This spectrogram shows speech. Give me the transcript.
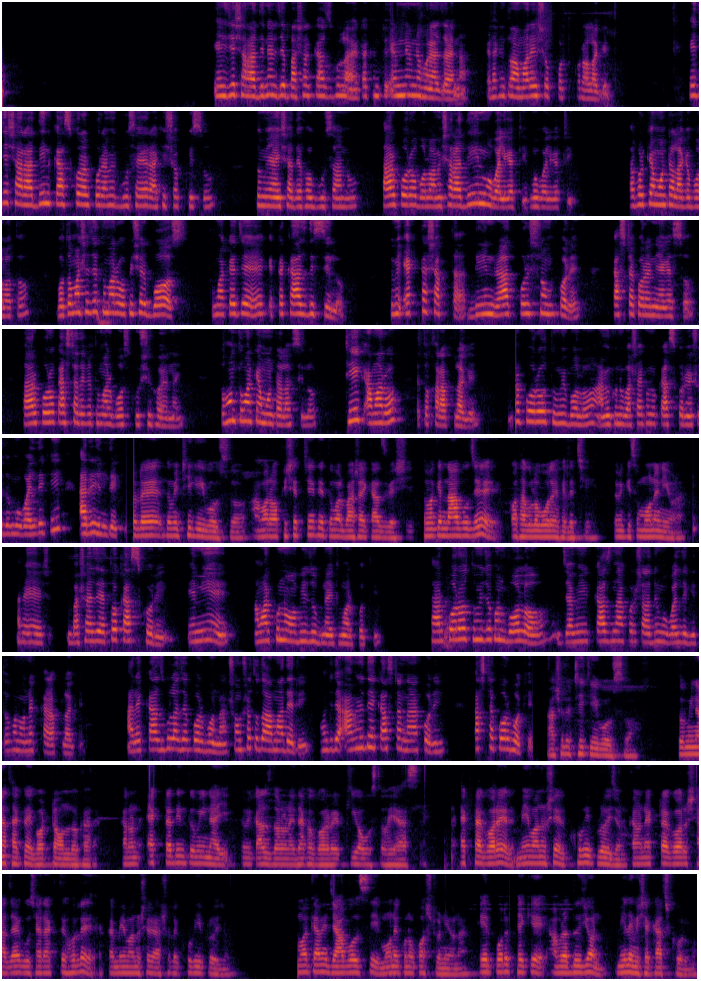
এই যে সারাদিনের যে বাসার কাজগুলা, এটা কিন্তু এমনি এমনি হয়ে যায় না। এটা কিন্তু আমারই সব করা লাগে। এই যে সারাদিন কাজ করার পরে আমি গুছাইয়ে রাখি সব কিছু তুমি আইসা দেখো গুছানো। তারপরেও বলো, আমি সারাদিন মোবাইল ঘাঁটি মোবাইল ঘাঁটি। তারপর কেমনটা লাগে বলো তো? গত মাসে যে তোমার অফিসের বস তোমাকে যে একটা কাজ দিচ্ছিল তুমি একটা সপ্তাহ দিন রাত পরিশ্রম করে কাজটা করে নিয়ে গেছো। তারপরও কাজটা দেখে তোমার বস খুশি হয় নাই। তখন তোমার কেমনটা লাগছিল? ঠিক আমারও এত খারাপ লাগে। তারপরও তুমি বলো আমি কোনো বাসায় কোনো কাজ করি না শুধু মোবাইল দেখি আর রিল দেখি। আসলে তুমি ঠিকই বলছো আমার অফিসের চেয়ে তোমার বাসায় কাজ বেশি। তোমাকে না বুঝে কথাগুলো বলে ফেলেছি তুমি কিছু মনে নিও না। আরে বাসায় যে এত কাজ করি এ নিয়ে আমার কোনো অভিযোগ নাই তোমার প্রতি। তারপরও তুমি যখন বলো যে আমি কাজ না করে সারাদিন মোবাইল দেখি তখন অনেক খারাপ লাগে। আর এই কাজগুলা যে করব না সংসার তো তো আমাদেরই। যদি আমি যদি এই কাজটা না করি কাজটা করব কি? আসলে ঠিকই বলছো। তুমি না থাকলে ঘরটা অন্ধকার। কারণ একটা দিন তুমি নাই, তুমি কাজ ধরো নাই, দেখো ঘরের কি অবস্থা হয়ে আছে। একটা ঘরের মেয়ে মানুষের খুবই প্রয়োজন, কারণ একটা ঘর সাজায় গুছায় রাখতে হলে একটা মেয়ে মানুষের আসলে খুবই প্রয়োজন। তোমাকে আমি যা বলছি মনে কোনো কষ্ট নিও না। এরপরে থেকে আমরা দুজন মিলেমিশে কাজ করব।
